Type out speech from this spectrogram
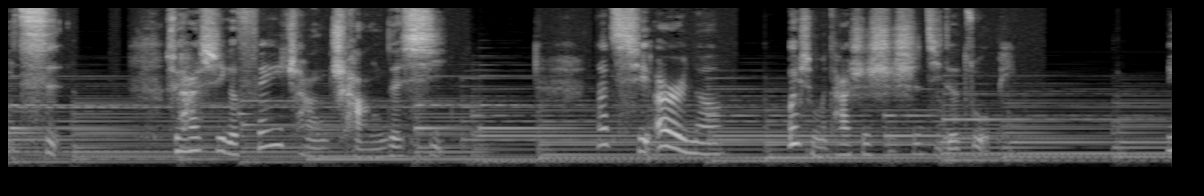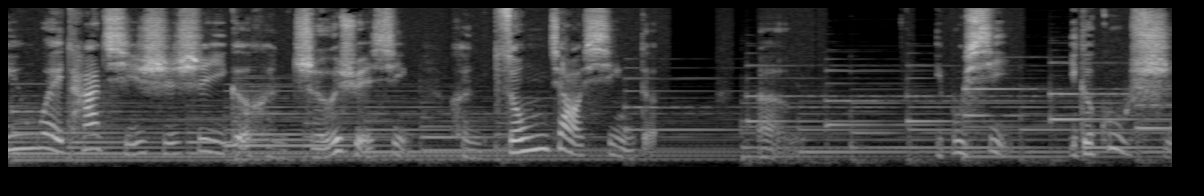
一次，所以它是一个非常长的戏。那其二呢，为什么它是史诗级的作品？因为它其实是一个很哲学性、很宗教性的，呃，一部戏，一个故事，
